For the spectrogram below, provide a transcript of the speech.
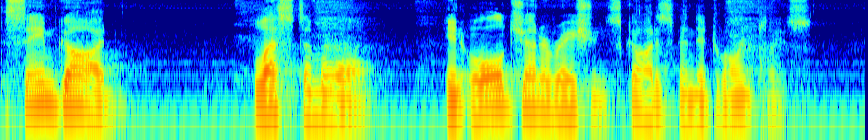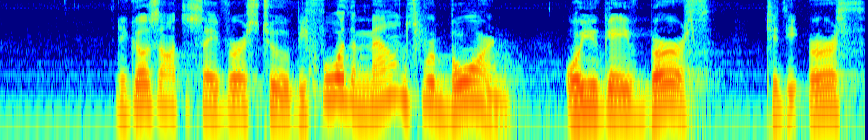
the same God blessed them all. In all generations, God has been their dwelling place. And he goes on to say, verse 2 Before the mountains were born, or you gave birth to the earth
